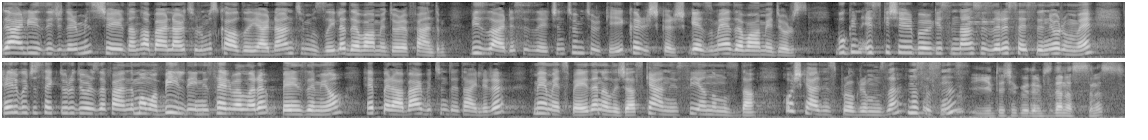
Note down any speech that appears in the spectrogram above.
Değerli izleyicilerimiz, şehirden haberler turumuz kaldığı yerden tüm hızıyla devam ediyor efendim. Bizler de sizler için tüm Türkiye'yi karış karış gezmeye devam ediyoruz. Bugün Eskişehir bölgesinden sizlere sesleniyorum ve helvacı sektörü diyoruz efendim ama bildiğiniz helvalara benzemiyor. Hep beraber bütün detayları Mehmet Bey'den alacağız. Kendisi yanımızda. Hoş geldiniz programımıza. Nasılsınız? İyiyim teşekkür ederim. Sizler nasılsınız?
